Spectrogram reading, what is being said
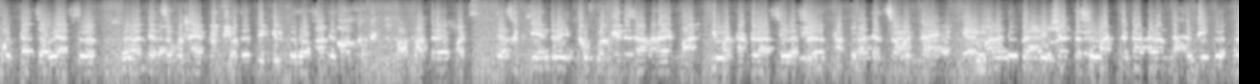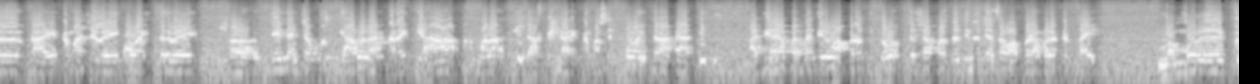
कोर्टात जाऊया असं त्यांचं म्हणणं आहे. मदत देखील करू असं मात्र त्याचं केंद्र इथं उभं केलं जाणार आहे. पालखी मठाकडे असेल असं आता त्यांचं म्हणणं आहे. तुम्हाला ते प्रत्यक्षात तसं वाटतं का? कारण धार्मिक कार्यक्रमाच्या वेळी किंवा इतर वेळी ते त्यांच्याकडून घ्यावं लागणार आहे की हा आम्हाला हल्ली धार्मिक कार्यक्रम असेल. किंवा इतर आम्ही आधी आधी ज्या पद्धतीने वापरत होतो तशा पद्धतीने त्याचा वापर आम्हाला करता येईल. नंबर एक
